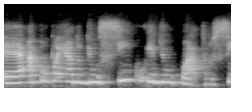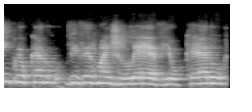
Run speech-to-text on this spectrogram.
é, acompanhado de um 5 e de um 4. 5 eu quero viver mais leve, eu quero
